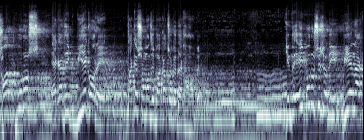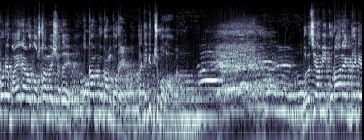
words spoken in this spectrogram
সৎ পুরুষ একাধিক বিয়ে করে, তাকে সমাজে বাঁকা চোখে দেখা হবে। কিন্তু এই পুরুষে যদি বিয়ে না করে, বাইরে আরও দশটা মেয়ের সাথে অকাম কুকাম করে, তাকে কিচ্ছু বলা হবে না। বলেছি আমি কোরআন একদিকে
